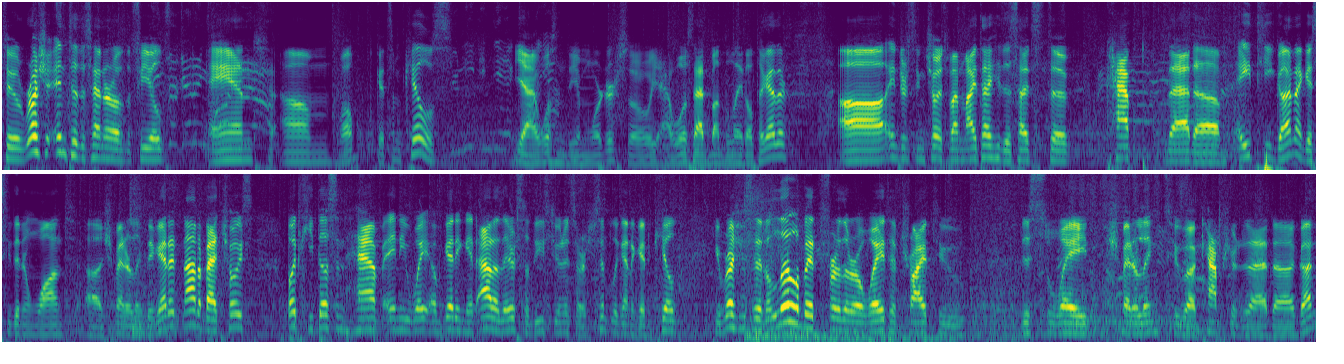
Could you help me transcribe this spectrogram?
to rush into the center of the field and, um, well, get some kills. Yeah, it wasn't the Immortar, so yeah, it was that Bundle altogether. Uh, interesting choice by Mai Tai. He decides to cap that um, AT gun. I guess he didn't want uh, Schmetterling to get it. Not a bad choice, but he doesn't have any way of getting it out of there, so these units are simply going to get killed. He rushes it a little bit further away to try to dissuade Schmetterling to uh, capture that uh, gun.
